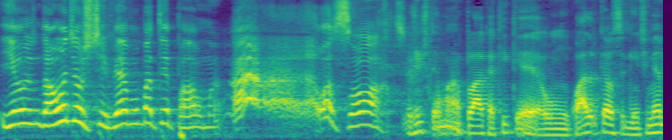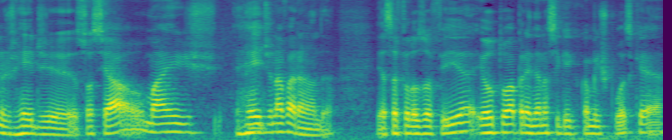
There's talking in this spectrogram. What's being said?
E eu, da onde eu estiver, vou bater palma. Ah, boa sorte. A gente tem uma placa aqui que é um quadro que é o seguinte: menos rede social, mais rede na varanda. E essa filosofia eu tô aprendendo a seguir aqui com a minha esposa, que é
